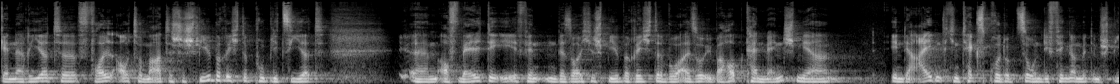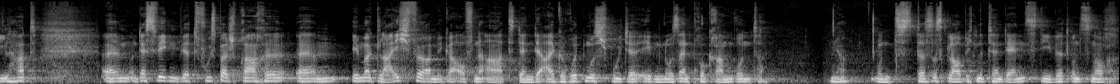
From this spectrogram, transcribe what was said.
generierte vollautomatische Spielberichte publiziert. Ähm, auf welt.de finden wir solche Spielberichte, wo also überhaupt kein Mensch mehr in der eigentlichen Textproduktion die Finger mit im Spiel hat. Ähm, und deswegen wird Fußballsprache ähm, immer gleichförmiger auf eine Art, denn der Algorithmus spult ja eben nur sein Programm runter. Ja, und das ist, glaube ich, eine Tendenz, die wird uns noch,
